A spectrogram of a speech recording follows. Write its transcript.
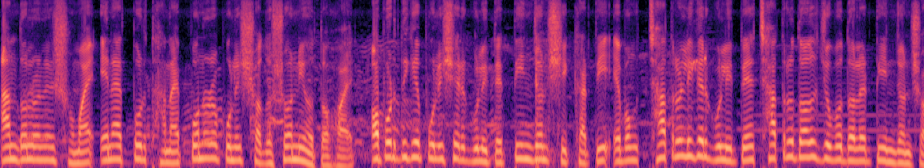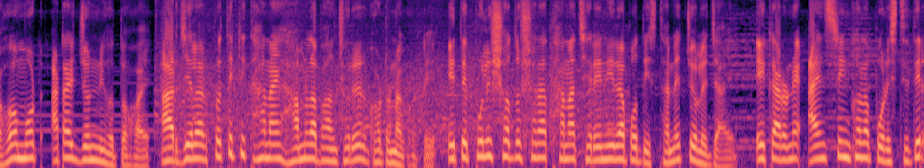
আন্দোলনের সময় এনায়তপুর থানায় পনেরো পুলিশ সদস্য নিহত হয়। অপরদিকে পুলিশের গুলিতে তিনজন শিক্ষার্থী এবং ছাত্রলীগের গুলিতে ছাত্রদল, যুবদলের তিনজন সহ মোট আঠাশ জন নিহত হয়। আর জেলার প্রতিটি থানায় হামলা ভাঙচুরের ঘটনা ঘটে। এতে পুলিশ সদস্যরা থানা ছেড়ে নিরাপদ স্থানে চলে যায়। এ কারণে আইন শৃঙ্খলা পরিস্থিতির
